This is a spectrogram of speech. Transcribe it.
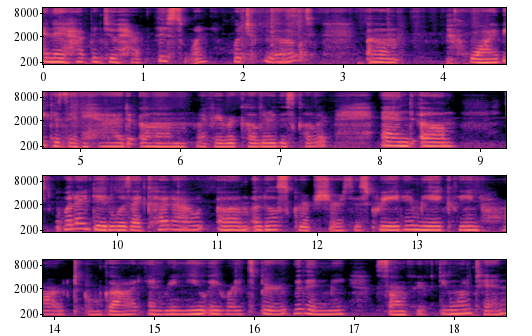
and I happen to have this one which I loved um, why because it had um, my favorite color this color and um, what I did was I cut out um, a little scripture. It says, Create in me a clean heart, O God, and renew a right spirit within me. Psalm 51.10.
